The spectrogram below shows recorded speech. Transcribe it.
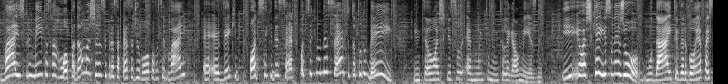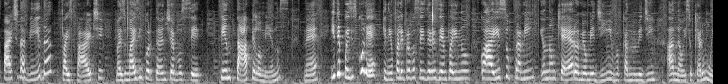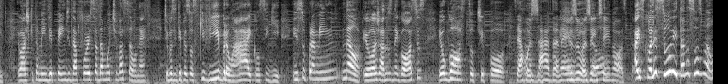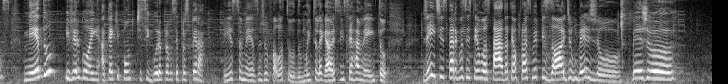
Vai, experimenta essa roupa, dá uma chance para essa peça de roupa. Você vai é, é, ver que pode ser que dê certo, pode ser que não dê certo, tá tudo bem. Então, acho que isso é muito, muito legal mesmo. E eu acho que é isso, né, Ju? Mudar e ter vergonha faz parte da vida. Faz parte, mas o mais importante é você tentar, pelo menos, né? E depois escolher, que nem eu falei para vocês, deu exemplo aí no, ah, isso para mim eu não quero, é meu medinho, vou ficar no meu medinho. Ah, não, isso eu quero muito. Eu acho que também depende da força da motivação, né? Tipo assim, tem pessoas que vibram, ai, consegui. Isso para mim, não. Eu já nos negócios, eu gosto, tipo. Ser arrojada, né, é, Ju? A então, gente gosta. A escolha é sua e tá nas suas mãos. Medo e vergonha. Até que ponto te segura para você prosperar? Isso mesmo, Ju falou tudo. Muito legal esse encerramento. Gente, espero que vocês tenham gostado. Até o próximo episódio. Um beijo. Beijo.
